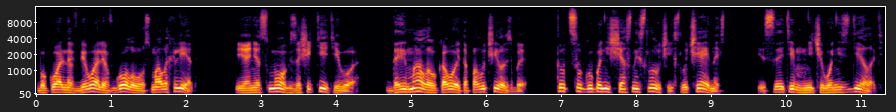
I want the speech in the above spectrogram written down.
буквально вбивали в голову с малых лет. Я не смог защитить его. Да и мало у кого это получилось бы. Тут сугубо несчастный случай, случайность, и с этим ничего не сделать.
